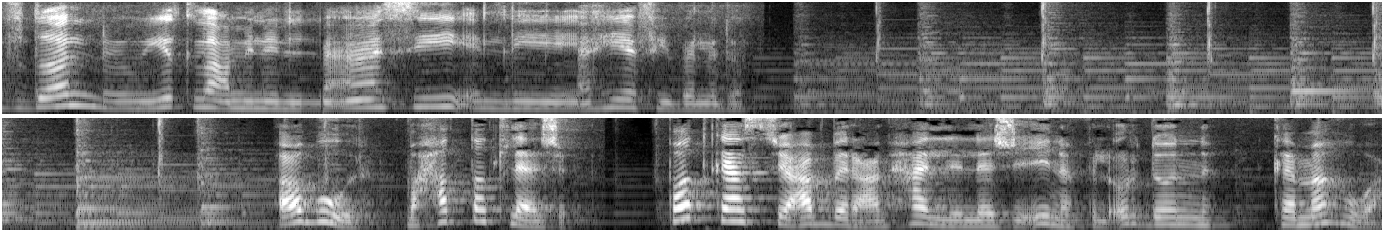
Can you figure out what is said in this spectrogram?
أفضل ويطلع من المآسي اللي هي في بلده. عبور محطة لاجئ. بودكاست يعبر عن حال اللاجئين في الأردن كما هو.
